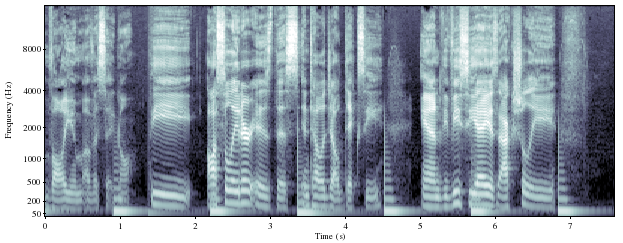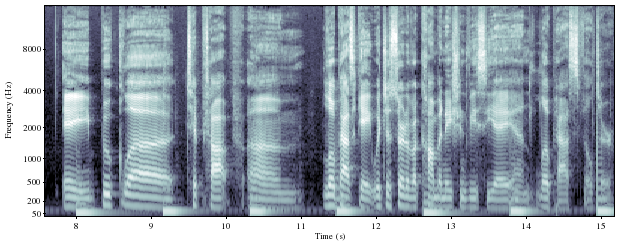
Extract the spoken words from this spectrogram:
volume of a signal. The oscillator is this Intellijel Dixie, and the VCA is actually a Buchla Tiptop um, low pass gate, which is sort of a combination VCA and low pass filter.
